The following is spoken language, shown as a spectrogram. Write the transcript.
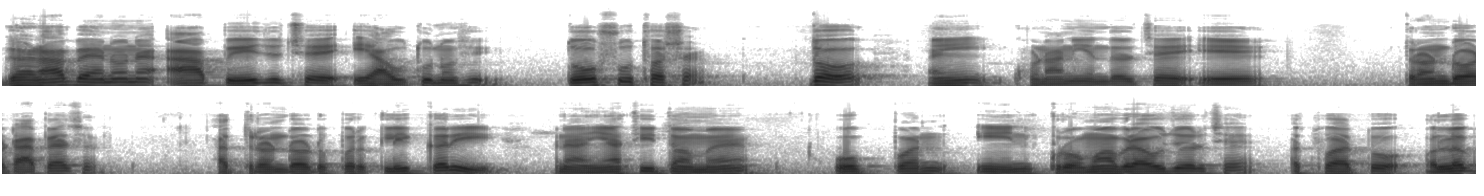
ઘણા બહેનોને આ પેજ છે એ આવતું નથી, તો શું થશે? તો અહીં ખૂણાની અંદર છે એ ત્રણ ડોટ આપ્યા છે. આ ત્રણ ડોટ ઉપર ક્લિક કરી અને અહીંયાથી તમે ઓપન ઇન ક્રોમા બ્રાઉઝર છે અથવા તો અલગ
